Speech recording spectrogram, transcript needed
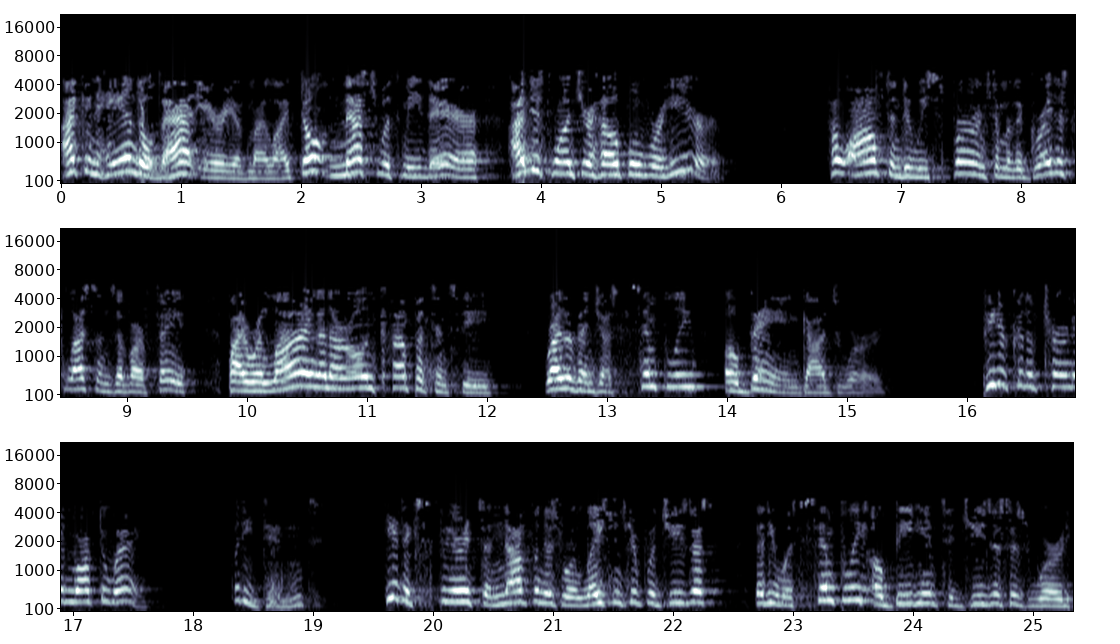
I can handle that area of my life. Don't mess with me there. I just want your help over here. How often do we spurn some of the greatest lessons of our faith by relying on our own competency rather than just simply obeying God's word? Peter could have turned and walked away, but he didn't. He had experienced enough in his relationship with Jesus that he was simply obedient to Jesus' word,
